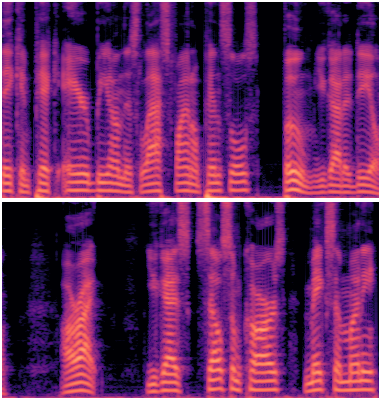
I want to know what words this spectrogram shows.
They can pick A or B on this last final pencils. Boom, you got a deal. All right, you guys sell some cars, make some money,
